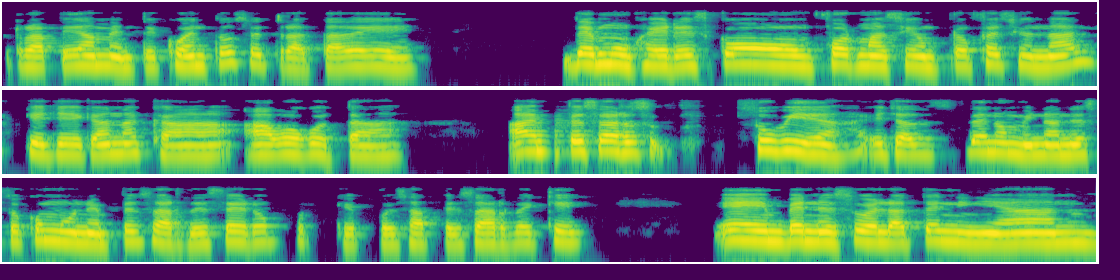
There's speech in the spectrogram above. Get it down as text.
Rápidamente cuento, se trata de de mujeres con formación profesional que llegan acá a Bogotá a empezar su, vida. Ellas denominan esto como un empezar de cero, porque pues a pesar de que en Venezuela tenían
